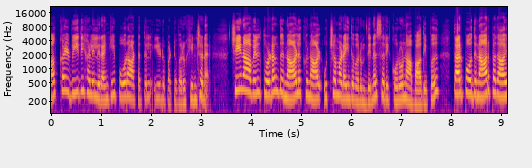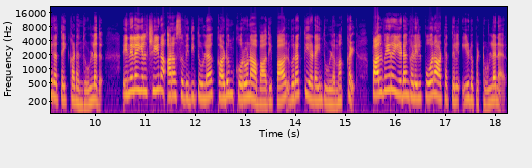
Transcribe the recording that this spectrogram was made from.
மக்கள் வீதிகளில் இறங்கி போராட்டத்தில் ஈடுபட்டு வருகின்றனர். சீனாவில் தொடர்ந்து நாளுக்கு நாள் உச்சமடைந்து வரும் தினசரி கொரோனா பாதிப்பு தற்போது நாற்பதாயிரத்தை கடந்துள்ளது. இந்நிலையில் சீன அரசு விதித்துள்ள கடும் கொரோனா பாதிப்பால் விரக்தியடைந்துள்ள மக்கள் பல்வேறு இடங்களில் போராட்டத்தில் ஈடுபட்டுள்ளனர்.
